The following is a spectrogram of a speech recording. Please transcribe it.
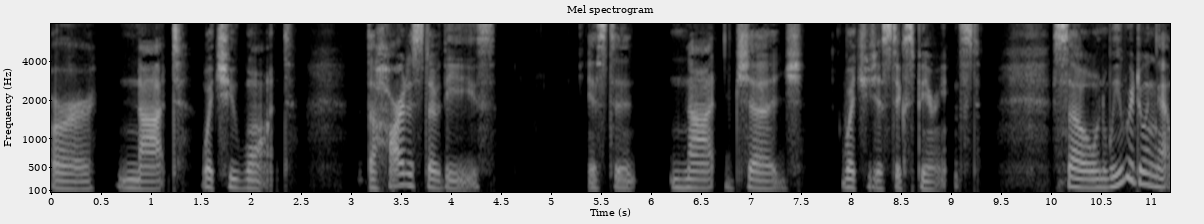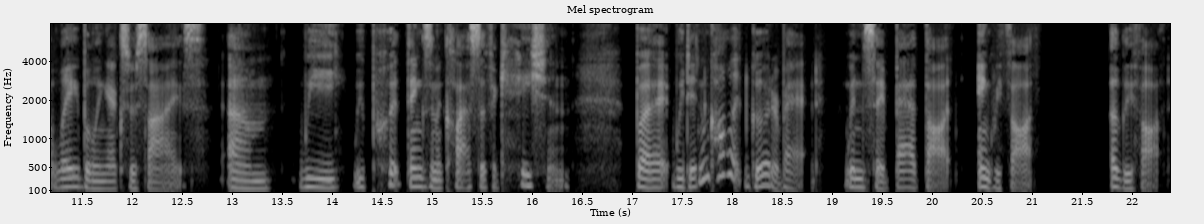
or not what you want, the hardest of these is to not judge what you just experienced. So when we were doing that labeling exercise, um, we we put things in a classification, but we didn't call it good or bad. We didn't say bad thought, angry thought, ugly thought.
